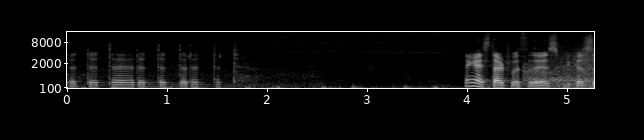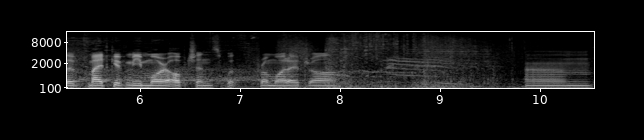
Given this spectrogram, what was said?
Da, da, da, da, da, da, da, da. I think I start with this because that might give me more options with from what I draw. Um,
